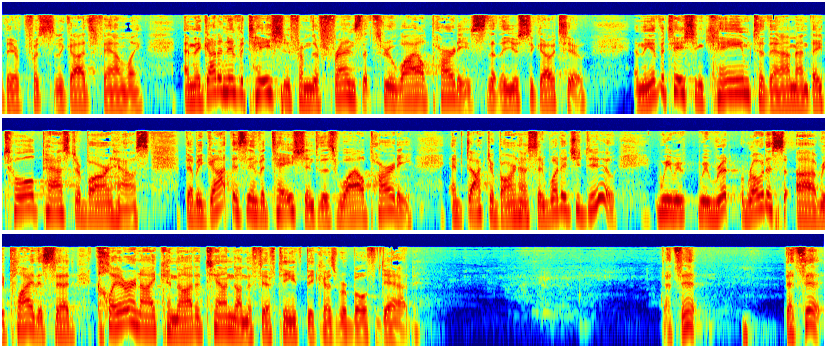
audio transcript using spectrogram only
They were put into God's family. And they got an invitation from their friends that threw wild parties that they used to go to. And the invitation came to them and they told Pastor Barnhouse that we got this invitation to this wild party. And Dr. Barnhouse said, what did you do? We, we wrote a uh, reply that said, Claire and I cannot attend on the 15th because we're both dead. That's it. That's it.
